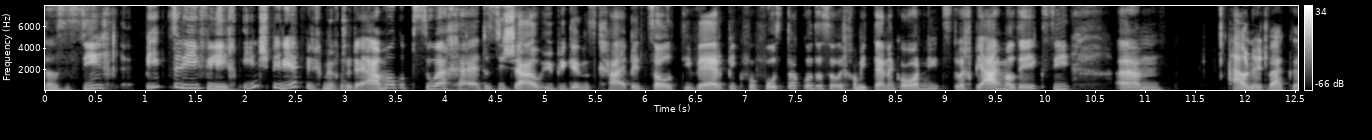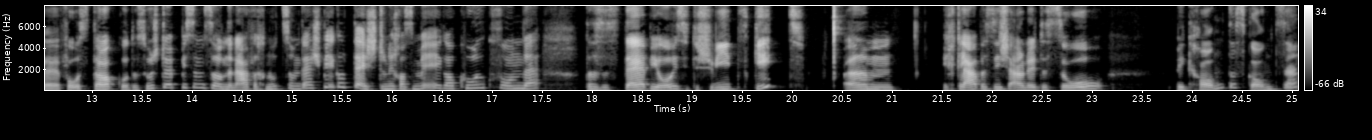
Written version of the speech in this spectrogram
dass es sich ein bisschen vielleicht inspiriert, weil ich möchte den auch mal besuchen. Das ist auch übrigens keine bezahlte Werbung von Vostok oder so. Ich habe mit denen gar nichts zu tun. Ich war einmal da ähm, auch nicht wegen Vostok oder sonst etwas, sondern einfach nur um den Spiegel zu testen. Und ich habe es mega cool gefunden, dass es den bei uns in der Schweiz gibt. Ähm, ich glaube, es ist auch nicht so bekannt, das Ganze.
